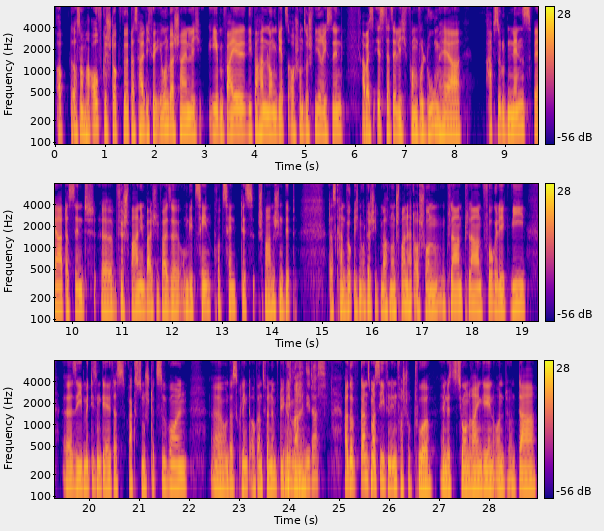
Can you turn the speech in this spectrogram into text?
Ob das nochmal aufgestockt wird, das halte ich für eh unwahrscheinlich, eben weil die Verhandlungen jetzt auch schon so schwierig sind. Aber es ist tatsächlich vom Volumen her absolut nennenswert. Das sind äh, für Spanien beispielsweise um die 10 Prozent des spanischen BIP. Das kann wirklich einen Unterschied machen. Und Spanien hat auch schon einen klaren Plan vorgelegt, wie äh, sie mit diesem Geld das Wachstum stützen wollen. Äh, und das klingt auch ganz vernünftig. Wie machen die das? Also ganz massiv in Infrastrukturinvestitionen reingehen und, und da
